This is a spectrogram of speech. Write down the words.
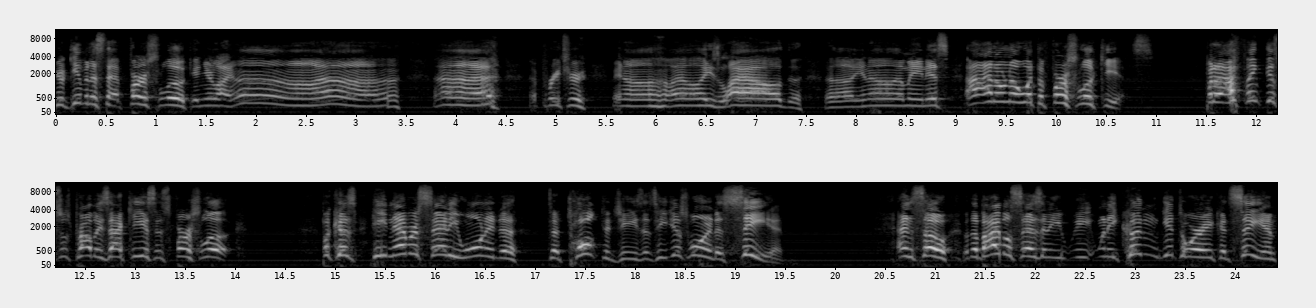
you're giving us that first look and you're like, oh, uh, uh, preacher, you know, well, he's loud. Uh, you know, I mean, it's, I don't know what the first look is. But I think this was probably Zacchaeus' first look because he never said he wanted to, to talk to Jesus, he just wanted to see him. And so the Bible says that he, he, when he couldn't get to where he could see him,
